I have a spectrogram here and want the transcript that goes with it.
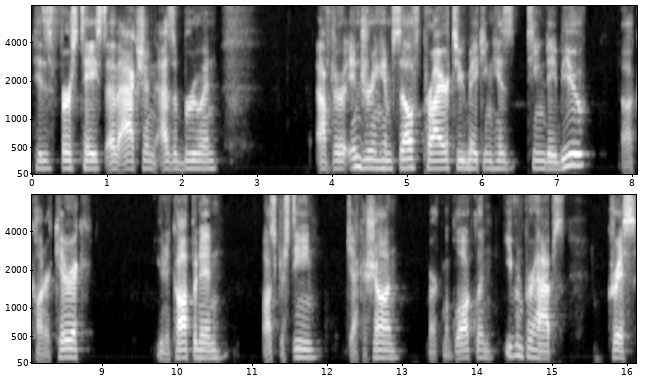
his first taste of action as a Bruin. after injuring himself prior to making his team debut. Uh, Connor Carrick, Unikoppanen, Oskar Steen, Jack Ahcan, Marc McLaughlin, even perhaps Chris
